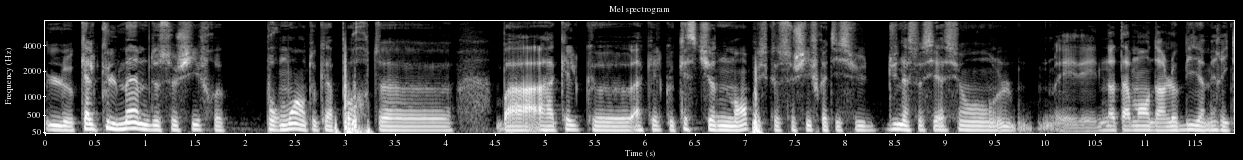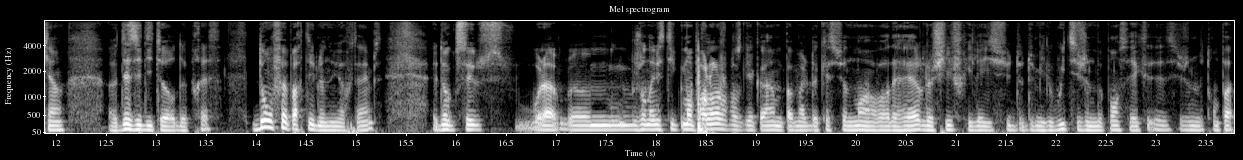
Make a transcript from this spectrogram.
le calcul même de ce chiffre, pour moi en tout cas, porte euh, bah, à quelques à quelques questionnements puisque ce chiffre est issu d'une association et, notamment d'un lobby américain euh, des éditeurs de presse dont fait partie le New York Times. Et donc c'est voilà euh, journalistiquement parlant je pense qu'il y a quand même pas mal de questionnements à avoir derrière. Le chiffre il est issu de 2008 si je ne me pense si je ne me trompe pas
